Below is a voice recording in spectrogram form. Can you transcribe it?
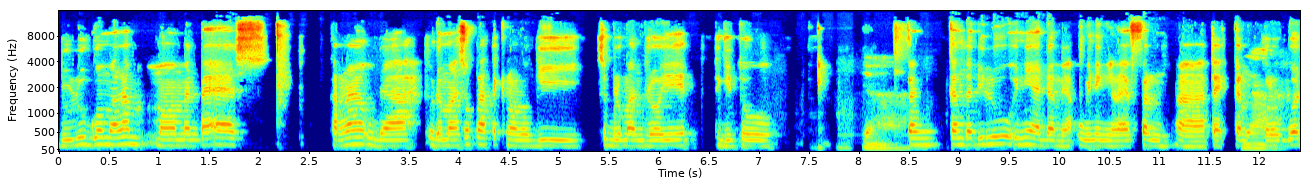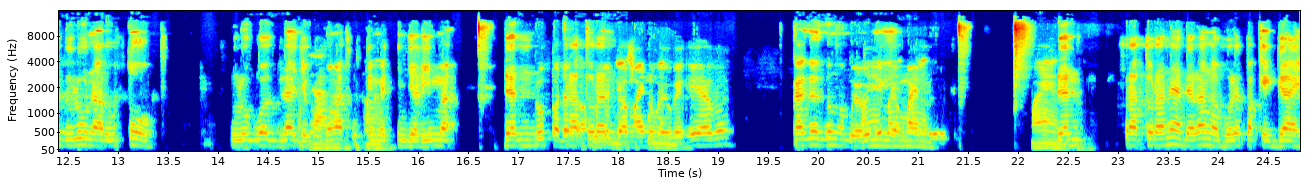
dulu gua malah mau main PS karena udah udah masuk lah teknologi sebelum Android gitu. Ya. Kan kan tadi lu ini Adam ya Winning Eleven, uh, Tekken. Ya. Kalau gua dulu Naruto. Dulu gua gila jago Ya, banget Ultimate Ninja 5. Dan Lu pada peraturan udah gak main. WWE apa? kagak gua nggak boleh main, main. main. Main. dan peraturannya adalah nggak boleh pakai guy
